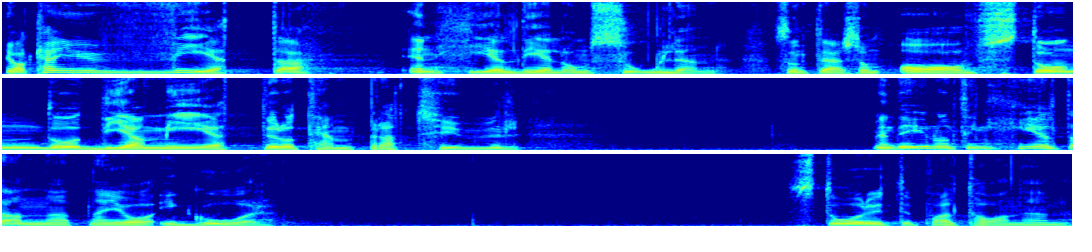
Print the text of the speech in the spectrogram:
Jag kan ju veta en hel del om solen, sånt där som avstånd och diameter och temperatur. Men det är ju någonting helt annat när jag igår står ute på altanen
